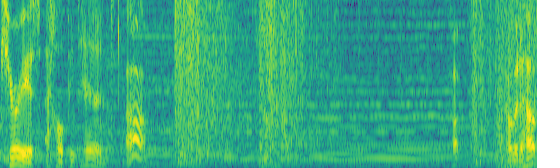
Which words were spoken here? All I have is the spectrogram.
curious, a helping hand. Oh. How about a help?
